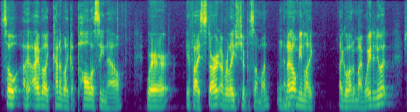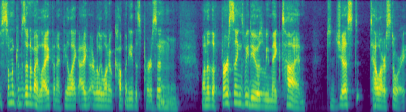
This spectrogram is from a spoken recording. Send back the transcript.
so I, I have like kind of like a policy now where if I start a relationship with someone, and Mm-hmm. I don't mean like I go out of my way to do it, just someone comes into my life and I feel like I, I really want to accompany this person. Mm-hmm. One of the first things we do is we make time to just tell our story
